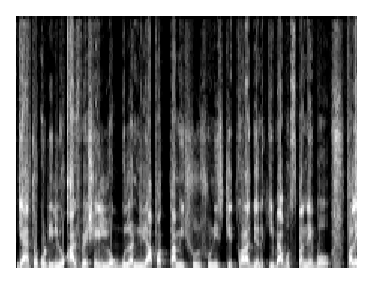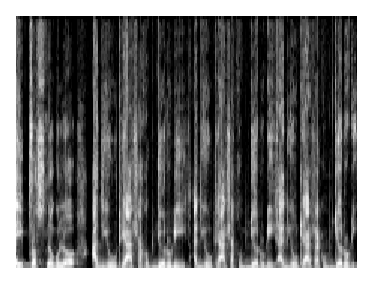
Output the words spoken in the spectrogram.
যে এত কোটি লোক আসবে সেই লোকগুলোর নিরাপত্তা আমি সুনিশ্চিত করার জন্য কী ব্যবস্থা নেব? ফলে এই প্রশ্নগুলো আজকে উঠে আসা খুব জরুরি, আজকে উঠে আসা খুব জরুরি, আজকে উঠে আসা খুব জরুরি।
